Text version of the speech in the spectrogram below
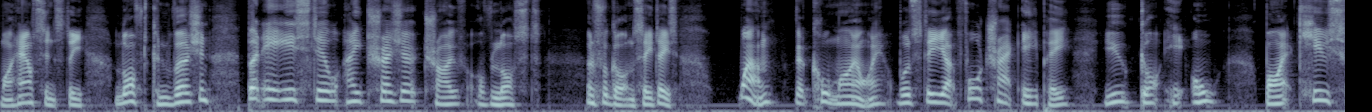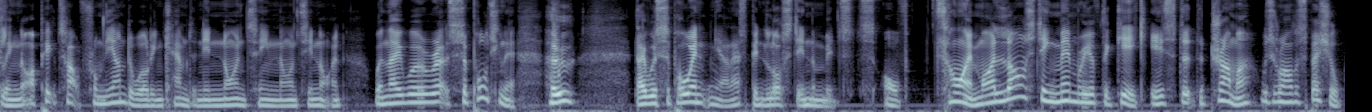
my house since the loft conversion, but it is still a treasure trove of lost and forgotten CDs. One that caught my eye was the uh, four track EP You Got It All by Q Sling that I picked up from the Underworld in Camden in 1999 when they were uh, supporting there. Who they were supporting, yeah, that's been lost in the midst of time. My lasting memory of the gig is that the drummer was rather special.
